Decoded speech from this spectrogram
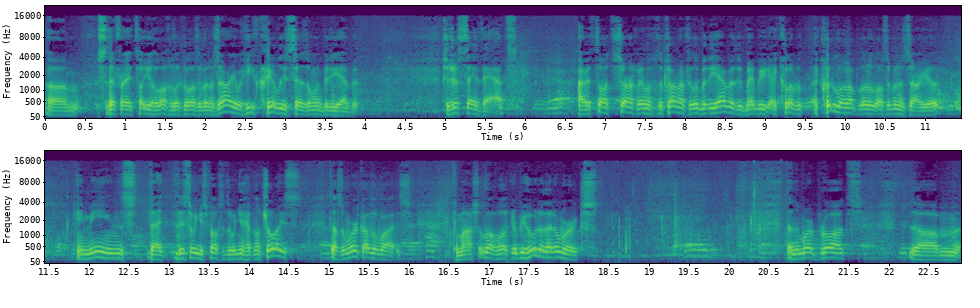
Um, so therefore I tell you halacha like ben Azariah, he clearly says only b'di'evit. So just say that. I thought, sorry, maybe I could I could looked up a little also Azariah. He means that this is what you're supposed to do when you have no choice. It doesn't work otherwise. Kamashallah, like Rabbi Huda, that it works. Then the more brought, um,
